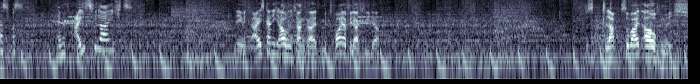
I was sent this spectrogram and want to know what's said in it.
Was, was? Hä, mit Eis vielleicht? Ne, mit Eis kann ich auch nicht angreifen. Mit Feuer vielleicht wieder. Das klappt soweit auch nicht.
